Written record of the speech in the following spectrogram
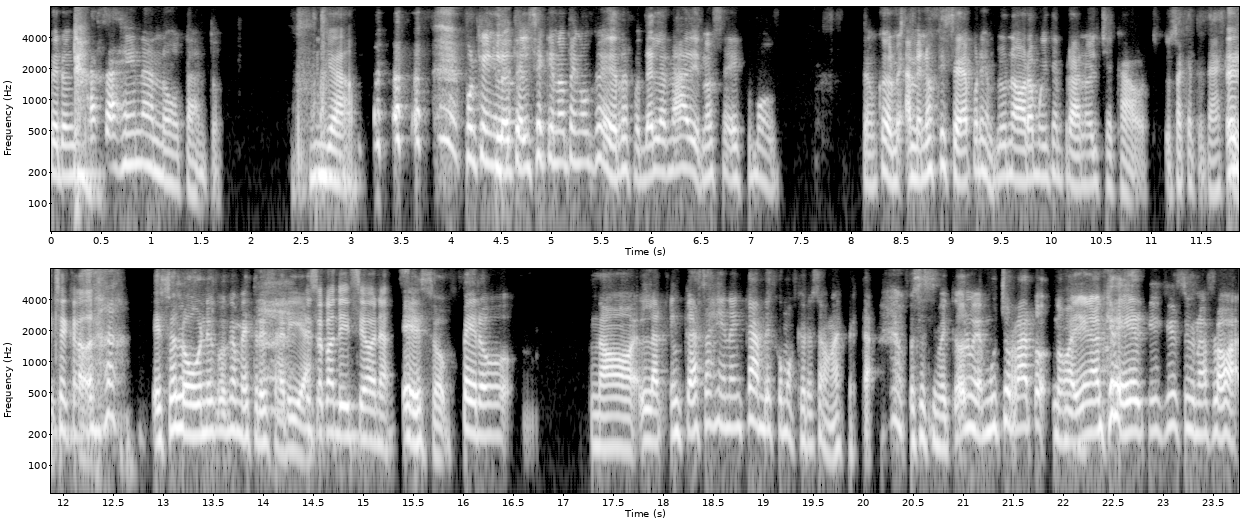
pero en casa ajena no tanto. Ya. Porque en el hotel sé que no tengo que responderle a nadie, no sé, es como tengo que dormir, a menos que sea, por ejemplo, una hora muy temprano el checkout, o sea, que te tengas que... El checkout. Eso es lo único que me estresaría. Eso condiciona. Eso, pero no, la, en casa ajena, en cambio, es como que ahora se van a despertar. O sea, si me quedo dormida mucho rato, no vayan a creer que, que soy una floja.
